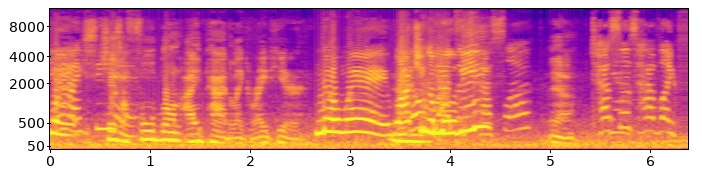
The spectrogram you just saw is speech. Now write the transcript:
Yeah, Wait, I see She has it. a full-blown iPad like right here. No way. Watching a You know, movie? Tesla? Yeah. Teslas have like, f-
